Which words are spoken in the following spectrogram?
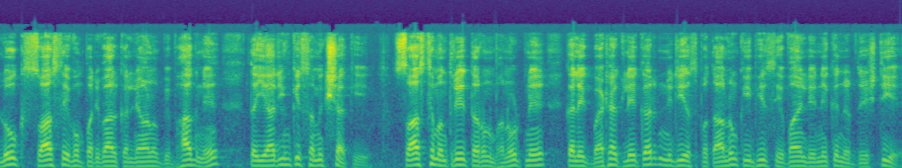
लोक स्वास्थ्य एवं परिवार कल्याण विभाग ने तैयारियों की समीक्षा की। स्वास्थ्य मंत्री तरुण भनोट ने कल एक बैठक लेकर निजी अस्पतालों की भी सेवाएँ लेने के निर्देश दिए।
